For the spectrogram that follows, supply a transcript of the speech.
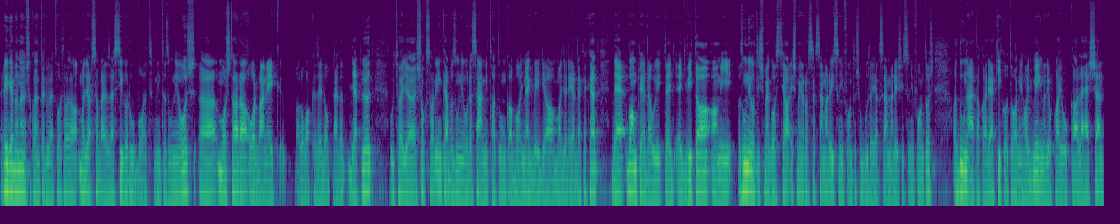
Régebben nagyon sok olyan terület volt, ahol a magyar szabályozás szigorúbb volt, mint az uniós. Most arra Orbánék a lovak közé dobták a gyeplőt, úgyhogy sokszor inkább az unióra számíthatunk abban, hogy megvédje a magyar érdekeket, de van például itt egy, egy vita, ami az uniót is megosztja, és Magyarország számára iszonyú fontos, a budaiak számára is iszonyú fontos. A Dunát akarják kikotorni, hogy még nagyobb hajókkal lehessen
